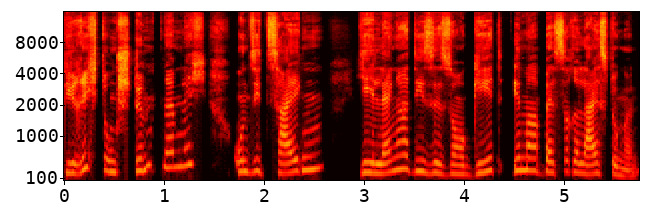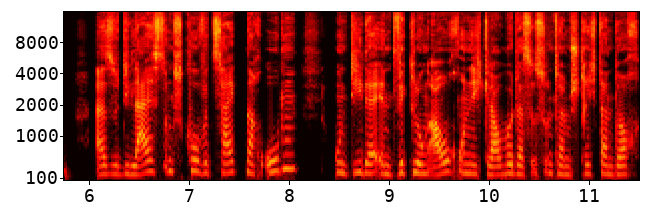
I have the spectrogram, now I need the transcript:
Die Richtung stimmt nämlich und sie zeigen, je länger die Saison geht, immer bessere Leistungen. Also die Leistungskurve zeigt nach oben und die der Entwicklung auch. Und ich glaube, das ist unterm Strich dann doch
